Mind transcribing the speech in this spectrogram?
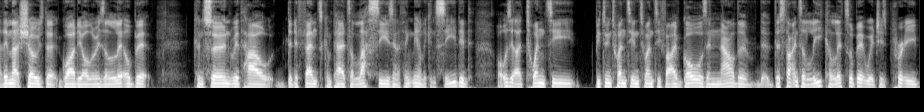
I think that shows that Guardiola is a little bit concerned with how the defense compared to last season. I think they only conceded what was it like 20 between 20 and 25 goals and now they're they're starting to leak a little bit which is pretty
